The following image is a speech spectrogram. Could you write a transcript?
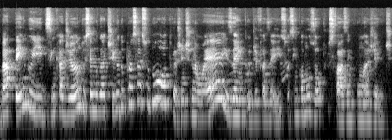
batendo e desencadeando e sendo gatilho do processo do outro. A gente não é isento de fazer isso, assim como os outros fazem com a gente.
